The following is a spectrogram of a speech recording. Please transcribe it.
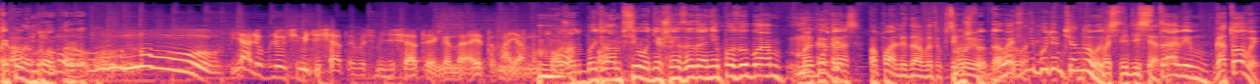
Какой вам рок? рок? Ну, я люблю 70-е, 80-е годы. Это моя музыка. Может быть, вам сегодняшнее задание по зубам Мы как будет? раз попали, да, в эту Ну категорию. что, давайте не будем тянуть. 80 Ставим. Готовы,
